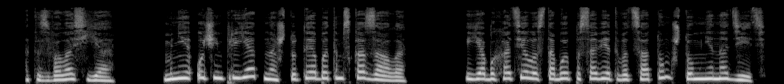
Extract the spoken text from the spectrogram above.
— отозвалась я. «Мне очень приятно, что ты об этом сказала, и я бы хотела с тобой посоветоваться о том, что мне надеть».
